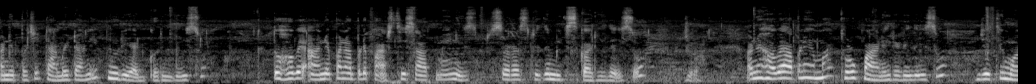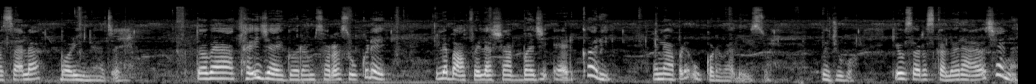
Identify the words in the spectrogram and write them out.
અને પછી ટામેટાની પ્યુરી એડ કરી દઈશું. તો હવે આને પણ આપણે પાંચથી સાત મિનિટ સરસ રીતે મિક્સ કરી દઈશું. જો અને હવે આપણે એમાં થોડું પાણી રેડી દઈશું, જેથી મસાલા બળી ના જાય. તો હવે આ થઈ જાય ગરમ સરસ ઉકળે, એટલે બાફેલા શાકભાજી એડ કરી એને આપણે ઉકળવા દઈશું. તો જુઓ, કેવો સરસ કલર આવ્યો છે ને?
